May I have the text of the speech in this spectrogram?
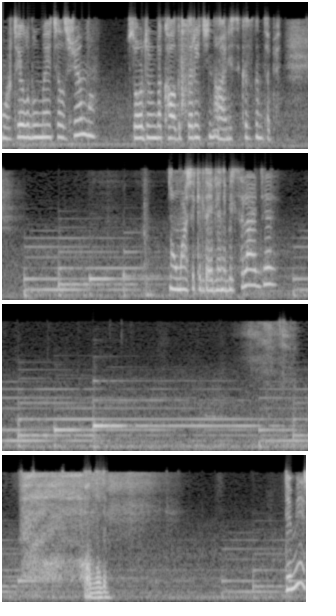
orta yolu bulmaya çalışıyor ama zor durumda kaldıkları için ailesi kızgın tabii. Normal şekilde evlenebilselerdi Anladım. Demir.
